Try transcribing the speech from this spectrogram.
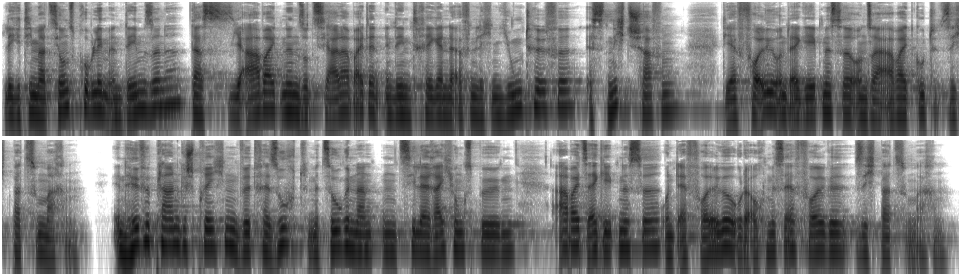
Legitimationsproblem in dem Sinne, dass die arbeitenden Sozialarbeiter in den Trägern der öffentlichen Jugendhilfe es nicht schaffen, die Erfolge und Ergebnisse unserer Arbeit gut sichtbar zu machen. In Hilfeplangesprächen wird versucht, mit sogenannten Zielerreichungsbögen Arbeitsergebnisse und Erfolge oder auch Misserfolge sichtbar zu machen.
